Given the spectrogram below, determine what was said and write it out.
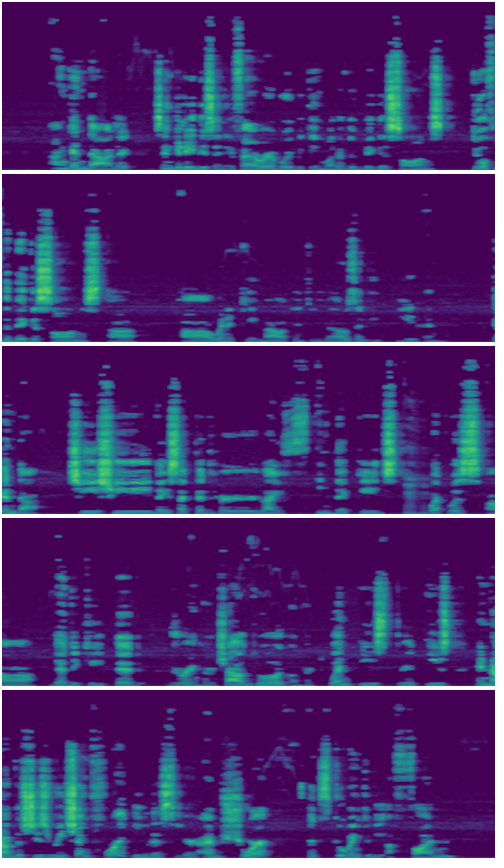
ang ganda, like Single Ladies and If I Were a Boy became one of the biggest songs, two of the biggest songs uh, uh, when it came out in 2018. And ganda, she, she dissected her life in decades Mhm. what was uh, dedicated during her childhood, on her 20s, 30s, and now that she's reaching 40 this year, I'm sure it's going to be a fun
